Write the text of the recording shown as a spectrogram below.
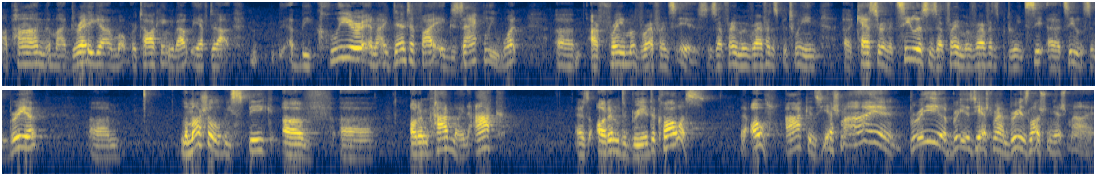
upon the Madrega and what we're talking about. We have to uh, be clear and identify exactly what uh, our frame of reference is. Is our frame of reference between uh, Kesser and Atzilus? Is our frame of reference between uh, Atzilus and Bria? Um, Lamashal, we speak of uh, Odom Kadmon, Ak, as Odom de Bria de Klolis. Oh, Ak is Yeshma'ayin. Bria, Bria is Yeshma'ayin. Bria is Lashon Yeshma'ayin.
